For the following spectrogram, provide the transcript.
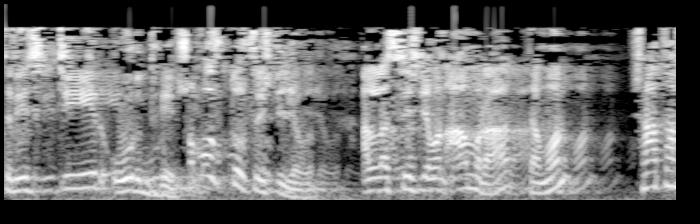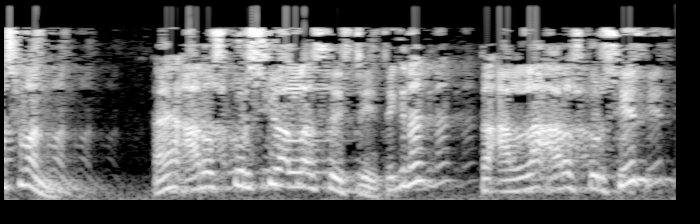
সৃষ্টির ঊর্ধ্বে, সমস্ত সৃষ্টি জগৎ। আল্লাহ সৃষ্টি যেমন আমরা, তেমন সাত আসমান। হ্যাঁ আরস কুরসিও আল্লাহ সৃষ্টি, ঠিক না? তো আল্লাহ আরস কুরসির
